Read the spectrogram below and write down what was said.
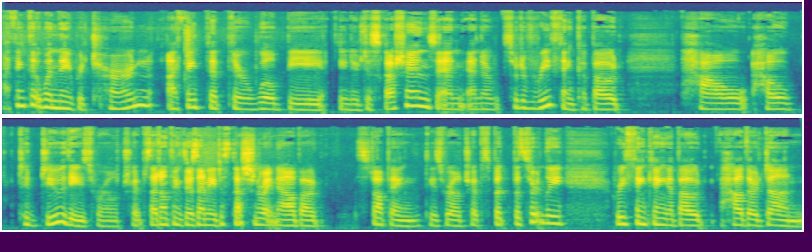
I think that when they return, I think that there will be, you know, discussions and, and a sort of rethink about how how to do these royal trips. I don't think there's any discussion right now about stopping these royal trips, but but certainly rethinking about how they're done.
